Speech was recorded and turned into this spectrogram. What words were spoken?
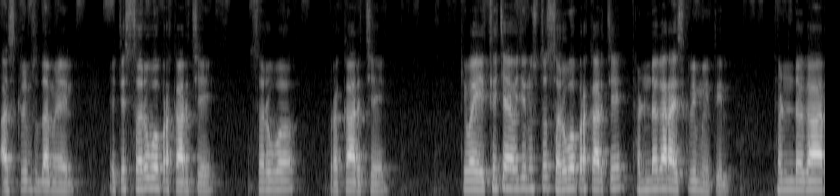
आईस्क्रीमसुद्धा मिळेल. येथे सर्व प्रकारचे सर्व प्रकारचे किंवा येथेच्या ऐवजी नुसतं सर्व प्रकारचे थंडगार आईस्क्रीम मिळतील. थंडगार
